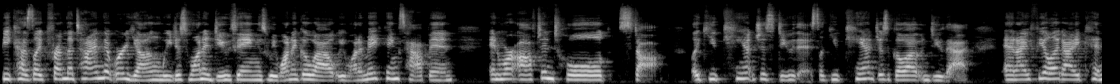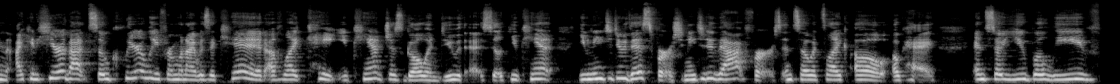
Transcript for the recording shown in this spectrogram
Because, like, from the time that we're young, we just want to do things, we want to go out, we want to make things happen. And we're often told, stop. Like, you can't just do this. Like, you can't just go out and do that. And I feel like I can, I can hear that so clearly from when I was a kid of like, Kate, you can't just go and do this. Like you can't, you need to do this first. You need to do that first. And so it's like, oh, okay. And so you believe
